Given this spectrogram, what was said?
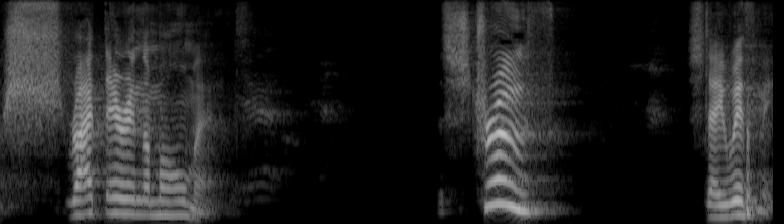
shh right there in the moment. This truth. Stay with me.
